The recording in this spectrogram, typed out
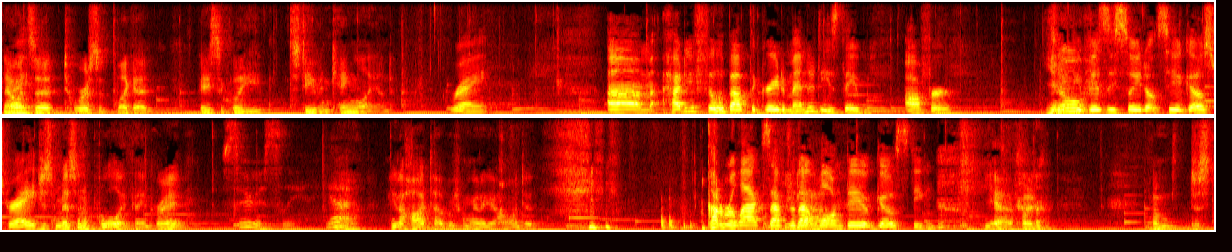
Now Right. it's a tourist like a basically Stephen King land. right. Um, how do you feel about the great amenities they offer? You Keep know, you busy so you don't see a ghost, right? just missing a pool, I think, right? Seriously. Yeah. Need a hot tub if I'm going to get haunted. Gotta relax after that long day of ghosting. Yeah, if I I'm just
